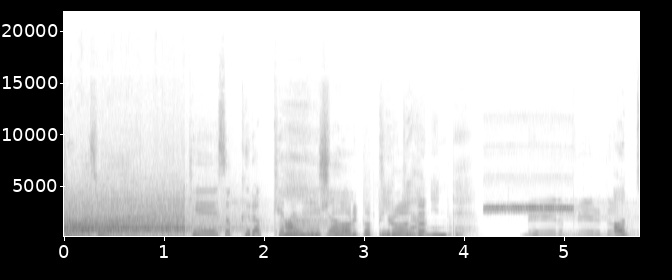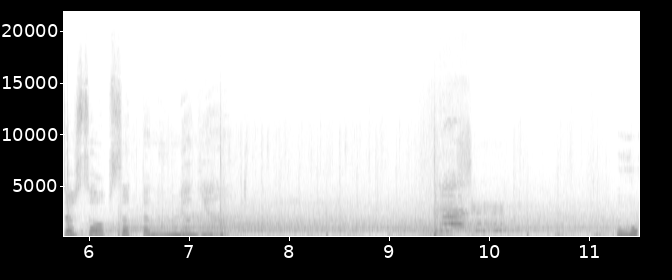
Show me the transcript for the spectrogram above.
좋아 좋아. 계속 그렇게만 해줘. 무슨 말이 더 필요한가? 이게 아닌데. 어쩔 수 없었던 운명이야. 오,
